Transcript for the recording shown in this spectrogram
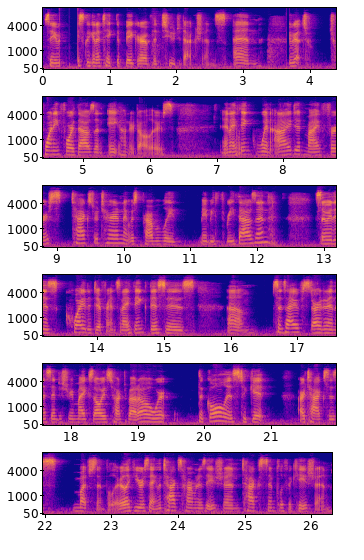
So you're basically going to take the bigger of the two deductions. And you've got $24,800. And I think when I did my first tax return, it was probably maybe 3000 So it is quite a difference. And I think this is, um, since I've started in this industry, Mike's always talked about, oh, we're, the goal is to get our taxes much simpler. Like you were saying, the tax harmonization, tax simplification.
